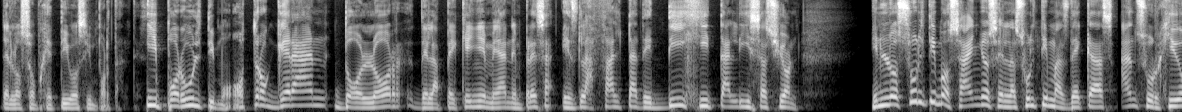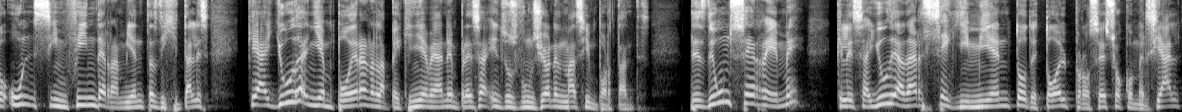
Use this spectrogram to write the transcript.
de los objetivos importantes. Y por último, otro gran dolor de la pequeña y mediana empresa es la falta de digitalización. En los últimos años, en las últimas décadas, han surgido un sinfín de herramientas digitales que ayudan y empoderan a la pequeña y mediana empresa en sus funciones más importantes. Desde un CRM que les ayude a dar seguimiento de todo el proceso comercial,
